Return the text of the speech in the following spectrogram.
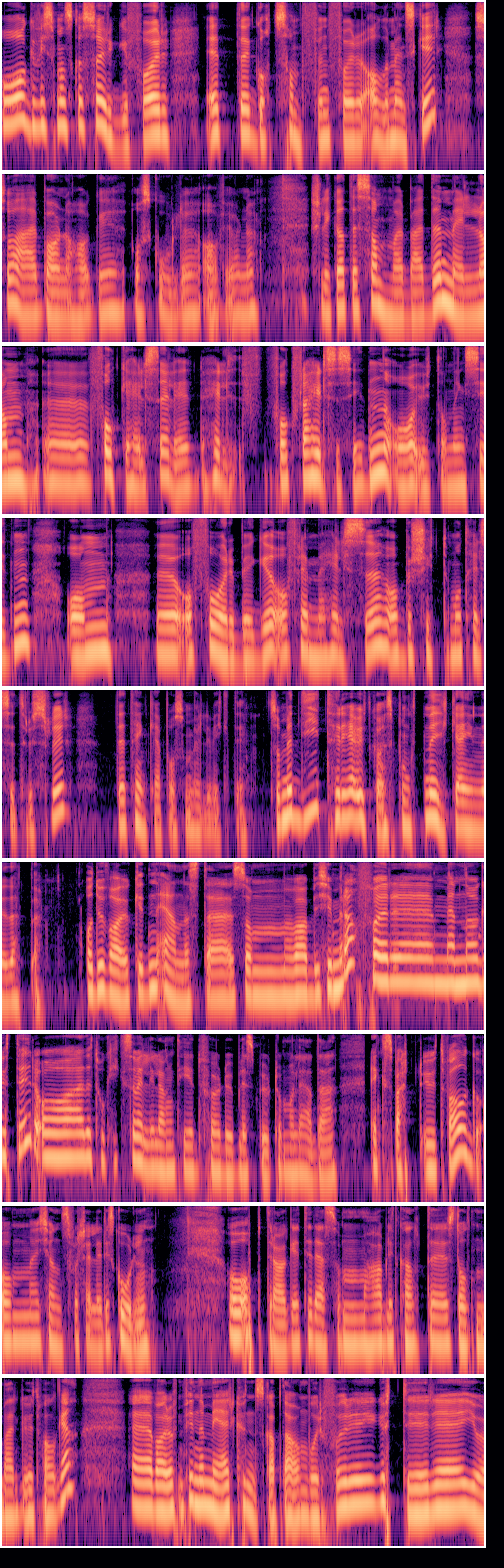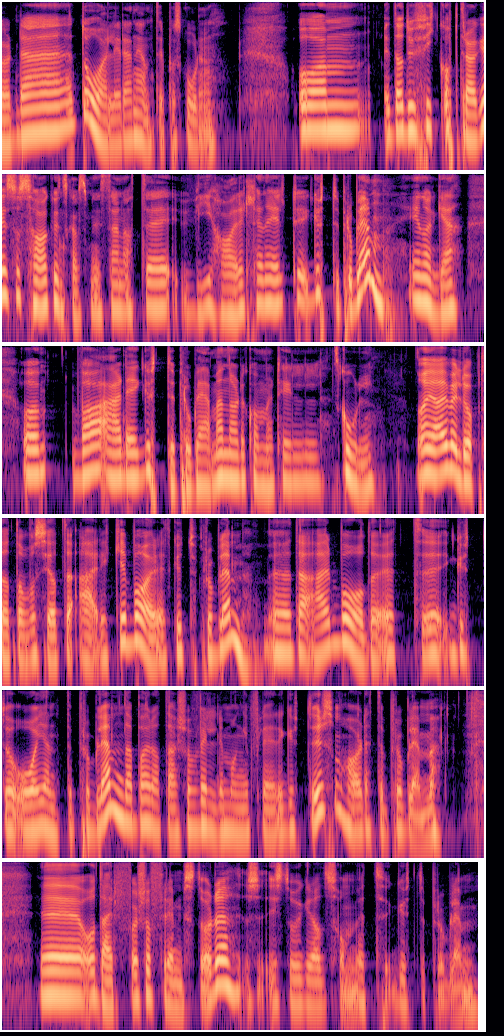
og hvis man skal sørge for et godt samfunn for alle mennesker, så er barnehage og skole avgjørende. Slik at det samarbeidet mellom uh, folkehelse, eller folk fra helsesiden og utdanningssiden, om å forebygge og fremme helse og beskytte mot helsetrusler, det tenker jeg på som veldig viktig. Så med de tre utgangspunktene gikk jeg inn i dette. Og du var jo ikke den eneste som var bekymra for eh, menn og gutter, og det tok ikke så veldig lang tid før du ble spurt om å lede ekspertutvalg om kjønnsforskjeller i skolen. Og oppdraget til det som har blitt kalt eh, Stoltenberg-utvalget, eh, var å finne mer kunnskap om hvorfor gutter gjør det dårligere enn jenter på skolen. Og mm, da du fikk oppdraget, så sa kunnskapsministeren at vi har et generelt gutteproblem i Norge. Og hva er det gutteproblemet når det kommer til skolen? Jeg er veldig opptatt av å si at det er ikke bare et gutteproblem. Eh, det er både et eh, gutte- og jenteproblem, det er bare at det er så veldig mange flere gutter som har dette problemet. Eh, og derfor så fremstår det i stor grad som et gutteproblem.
